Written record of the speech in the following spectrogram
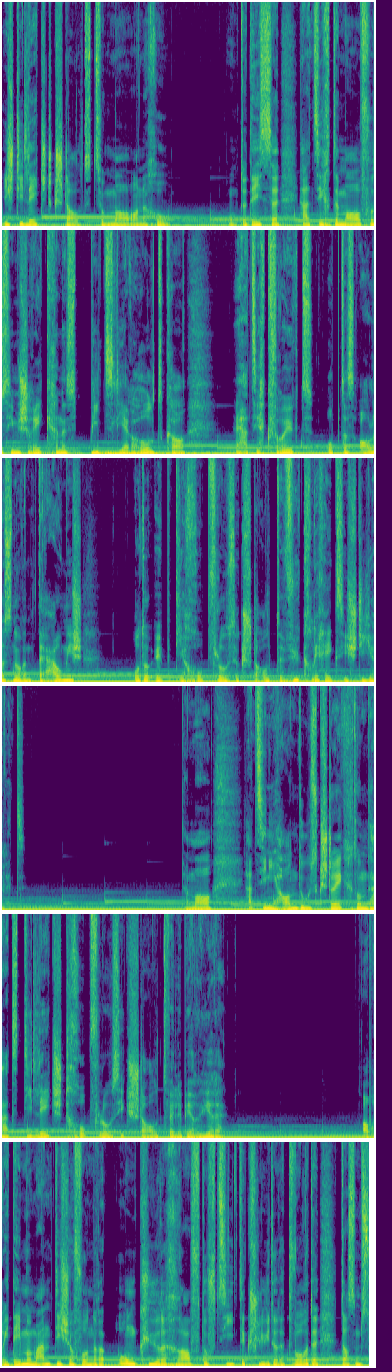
ist die letzte Gestalt zum Mann angekommen. Unterdessen hat sich der Mann von seinem Schrecken ein bisschen erholt. Er hat sich gefragt, ob das alles nur ein Traum ist oder ob die kopflosen Gestalten wirklich existieren. Der Mann hat seine Hand ausgestreckt und hat die letzte kopflose Gestalt berühren. Aber in dem Moment ist er von einer ungeheuren Kraft auf die Seite geschleudert worden, dass ihm das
